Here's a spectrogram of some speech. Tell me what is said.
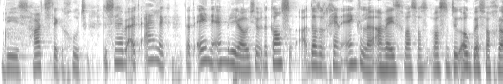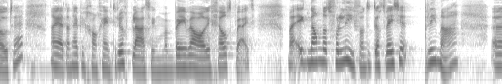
Die is hartstikke goed. Dus ze hebben uiteindelijk dat ene embryootje... de kans dat er geen enkele aanwezig was, was, was natuurlijk ook best wel groot. Hè? Nou ja, dan heb je gewoon geen terugplaatsing... maar ben je wel al je geld kwijt. Maar ik nam dat voor lief, want ik dacht, weet je, prima... Eh,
